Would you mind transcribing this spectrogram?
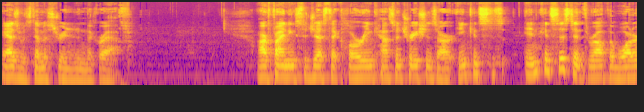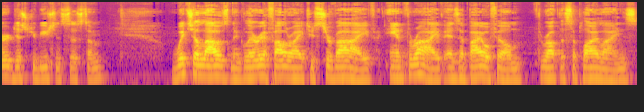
as was demonstrated in the graph. Our findings suggest that chlorine concentrations are inconsist inconsistent throughout the water distribution system, which allows Naegleria fowleri to survive and thrive as a biofilm throughout the supply lines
